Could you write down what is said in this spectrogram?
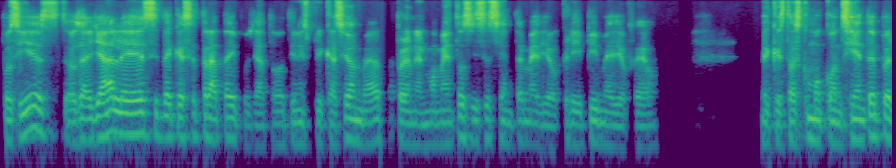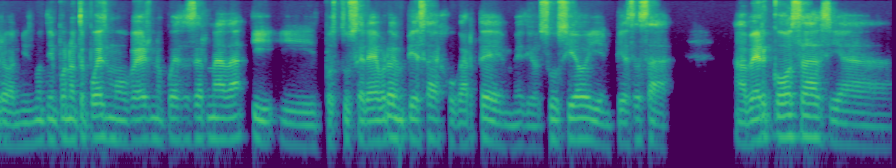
pues sí, es, o sea, ya lees de qué se trata y pues ya todo tiene explicación, ¿verdad? Pero en el momento sí se siente medio creepy, medio feo, de que estás como consciente, pero al mismo tiempo no te puedes mover, no puedes hacer nada y, y pues tu cerebro empieza a jugarte medio sucio y empiezas a a ver cosas y a,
